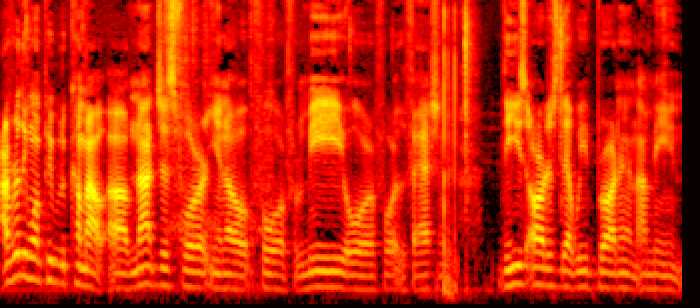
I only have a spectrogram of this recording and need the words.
I really want people to come out, um, not just for you know for for me or for the fashion. These artists that we've brought in, I mean,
